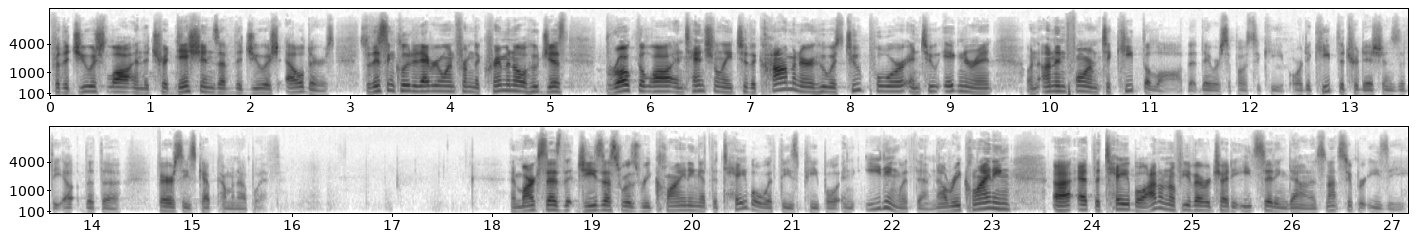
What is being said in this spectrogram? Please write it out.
for the Jewish law and the traditions of the Jewish elders. So this included everyone from the criminal who just broke the law intentionally to the commoner who was too poor and too ignorant and uninformed to keep the law that they were supposed to keep or to keep the traditions that the, that the Pharisees kept coming up with. And Mark says that Jesus was reclining at the table with these people and eating with them. Now, reclining uh, at the table, I don't know if you've ever tried to eat sitting down, it's not super easy.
